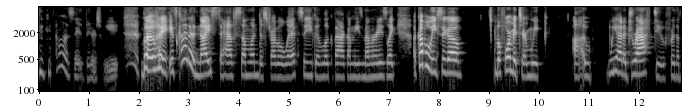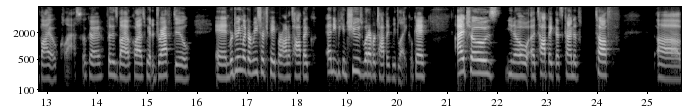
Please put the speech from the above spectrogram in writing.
don't wanna say it's bittersweet, but, like, it's kinda nice to have someone to struggle with so you can look back on these memories. Like, a couple weeks ago, before midterm week, uh, we had a draft due for the bio class, okay? For this bio class, we had a draft due, and we're doing, like, a research paper on a topic, any we can choose whatever topic we'd like, okay? I chose, you know, a topic that's kind of tough, uh,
